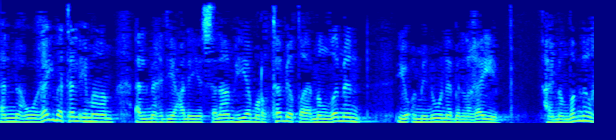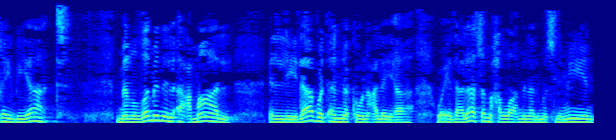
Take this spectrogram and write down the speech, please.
أنه غيبة الإمام المهدي عليه السلام هي مرتبطة من ضمن يؤمنون بالغيب. هي من ضمن الغيبيات من ضمن الأعمال اللي لابد أن نكون عليها. وإذا لا سمح الله من المسلمين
